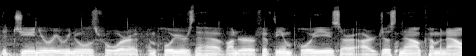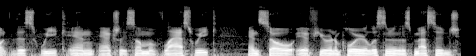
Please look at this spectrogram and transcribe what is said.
The January renewals for employers that have under 50 employees are, are just now coming out this week and actually some of last week. And so, if you're an employer listening to this message,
